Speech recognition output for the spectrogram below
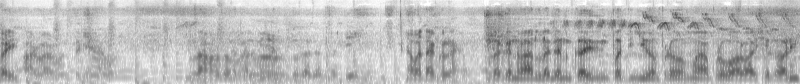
કરી. લગન વાર લગન કરીને પતી ગયું. આપણો આપણો વારો આવશે લો નહીં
